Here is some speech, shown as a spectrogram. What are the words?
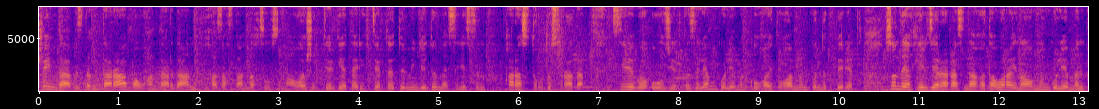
Жиында біздің тарап ауғандардан қазақстандық сусымалы жүктерге тарифтерді төмендету мәселесін қарастыруды сұрады. Себебі ол жеткізілім көлемін ұлғайтуға мүмкіндік береді. Сондай-ақ елдер арасындағы тауар айналымның көлемін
